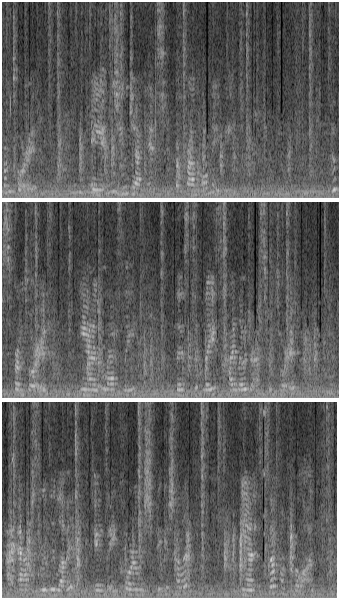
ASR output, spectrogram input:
from Torrid, a jean jacket from Old Navy, hoops from Torrid, and lastly this lace high-low dress from Torrid. I absolutely love it. It's a coralish pinkish color and it's so comfortable on.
